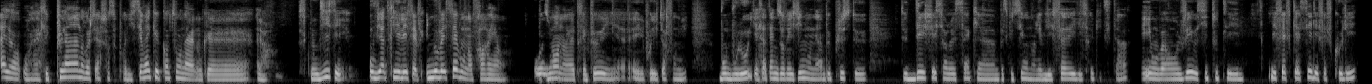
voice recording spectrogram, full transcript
Alors, on a fait plein de recherches sur ce produit. C'est vrai que quand on a donc, euh, alors, ce qu'on dit, c'est on vient trier les fèves. Une mauvaise fève, on n'en fera rien. Heureusement, on en a très peu et, les producteurs font du bon boulot. Il y a certaines origines, on a un peu plus de, de déchets sur le sac euh, parce que tu sais, on enlève les feuilles, les trucs, etc. Et on va enlever aussi toutes les les fèves cassées les fèves collées,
